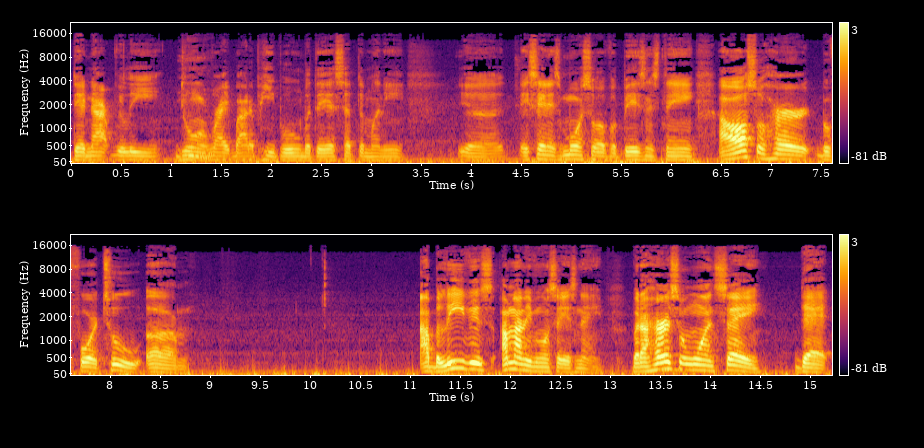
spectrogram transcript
they're not really doing right by the people, but they accept the money. Yeah, they saying it's more so of a business thing. I also heard before too. Um, I believe it's. I'm not even gonna say his name, but I heard someone say that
